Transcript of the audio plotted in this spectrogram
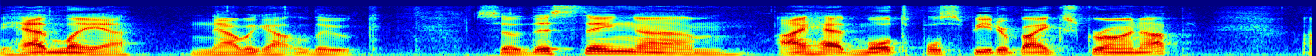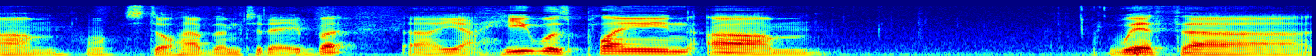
we had Leia, now we got Luke. So this thing, um, I had multiple speeder bikes growing up. Um, well, still have them today, but uh, yeah, he was playing um, with, uh,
